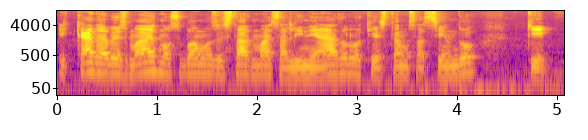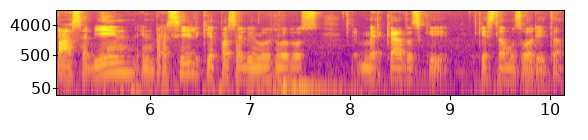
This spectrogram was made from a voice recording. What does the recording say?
y cada vez más nos vamos a estar más alineados lo que estamos haciendo que pasa bien en Brasil, que pasa bien en los nuevos mercados que, que estamos ahorita.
